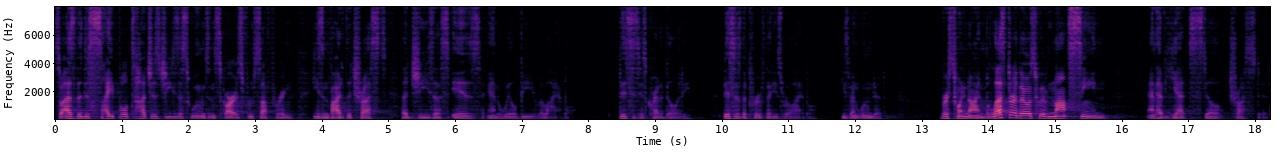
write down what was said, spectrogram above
So, as the disciple touches Jesus' wounds and scars from suffering, he's invited to trust that Jesus is and will be reliable. This is his credibility. This is the proof that he's reliable. He's been wounded. Verse 29 Blessed are those who have not seen and have yet still trusted.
